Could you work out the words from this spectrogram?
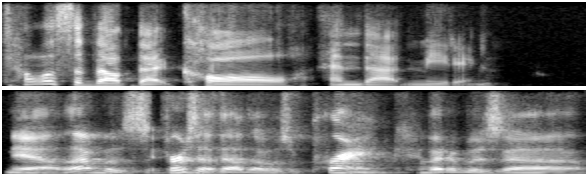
Tell us about that call and that meeting. Yeah, that was first I thought that was a prank, but it was uh,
